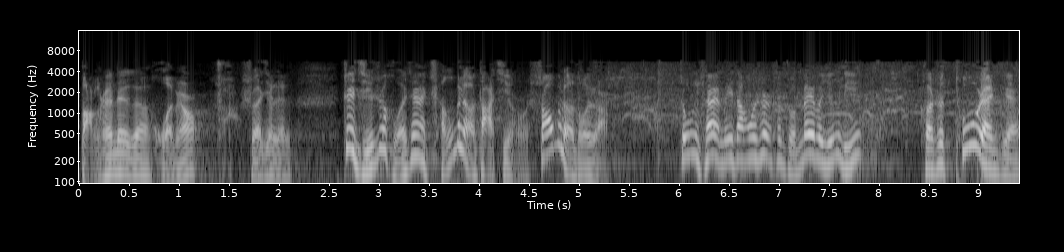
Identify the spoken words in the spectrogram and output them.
绑上那个火苗，唰射进来了。这几支火箭成不了大气候，烧不了多远。周玉泉也没当回事，他准备吧迎敌。可是突然间，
